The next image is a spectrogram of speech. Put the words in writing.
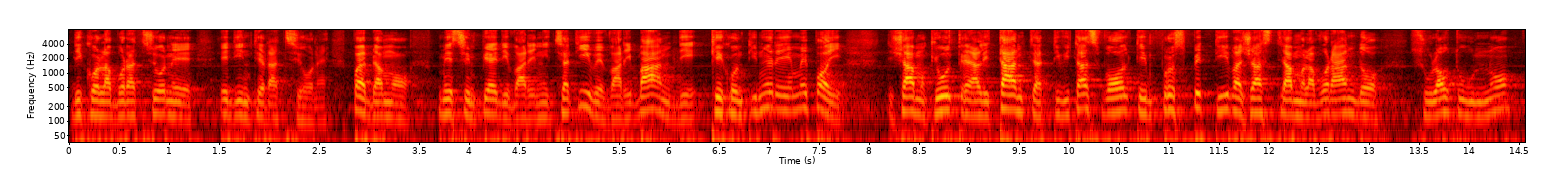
di collaborazione e di interazione. Poi abbiamo messo in piedi varie iniziative, vari bandi che continueremo e poi diciamo che oltre alle tante attività svolte in prospettiva già stiamo lavorando sull'autunno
